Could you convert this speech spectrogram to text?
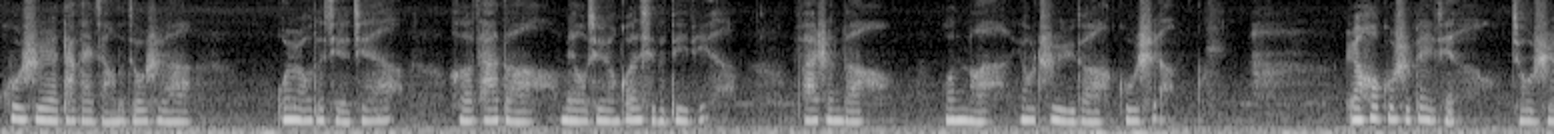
故事大概讲的就是温柔的姐姐和她的没有血缘关系的弟弟发生的温暖又治愈的故事。然后故事背景就是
